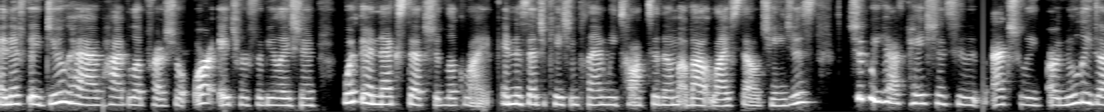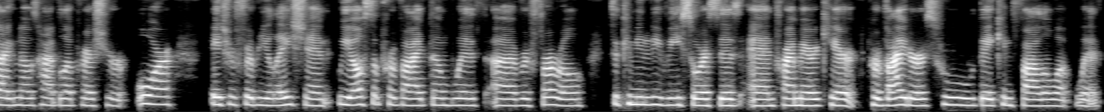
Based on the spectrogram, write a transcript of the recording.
and if they do have high blood pressure or atrial fibrillation, what their next steps should look like. In this education plan, we talk to them about lifestyle changes. Should we have patients who actually are newly diagnosed high blood pressure or atrial fibrillation, we also provide them with a referral to community resources and primary care providers who they can follow up with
